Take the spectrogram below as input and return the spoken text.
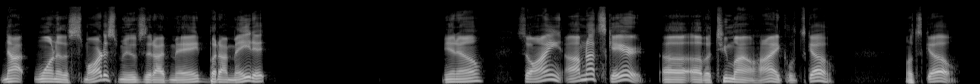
Not one of the smartest moves that I've made, but I made it. You know? So I I'm not scared uh, of a 2-mile hike. Let's go. Let's go.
